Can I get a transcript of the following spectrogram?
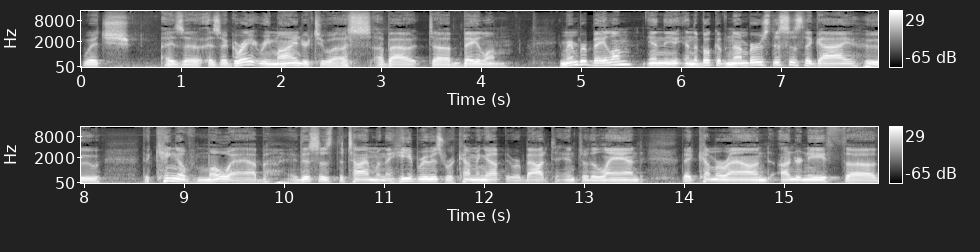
which is a, is a great reminder to us about uh, Balaam. Remember Balaam in the, in the book of Numbers? This is the guy who, the king of Moab, this is the time when the Hebrews were coming up. They were about to enter the land. They'd come around underneath, uh,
